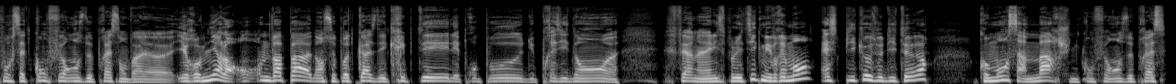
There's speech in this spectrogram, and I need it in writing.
pour cette conférence de presse. On va euh, y revenir. Alors, on, on, ne va pas dans ce podcast décrypter les propos du président, faire une analyse politique, mais vraiment expliquer aux auditeurs comment ça marche une conférence de presse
